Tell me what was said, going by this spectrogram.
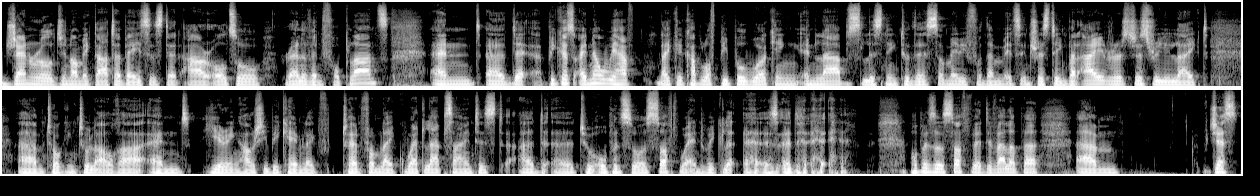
general genomic databases that are also relevant for plants. And uh, the, because I know we have like a couple of people working in labs listening to this, so maybe for them it's interesting. But I just really liked um, talking to Laura and hearing how she became like turned from like wet lab scientist uh, uh, to open source software entwickler, uh, open source software developer. Um, just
